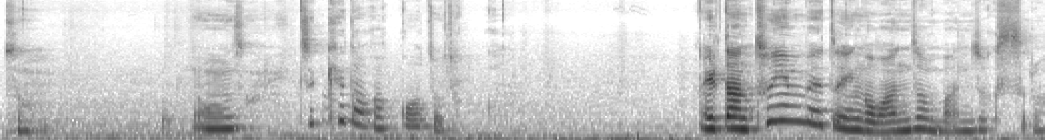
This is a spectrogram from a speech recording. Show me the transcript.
그래서 영상 찍히다가 꺼져 자꾸. 일단 트윈 베드인 거 완전 만족스러워.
